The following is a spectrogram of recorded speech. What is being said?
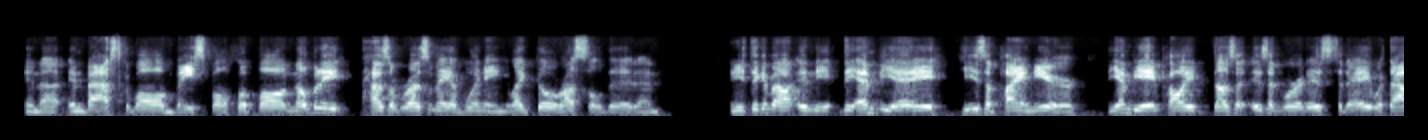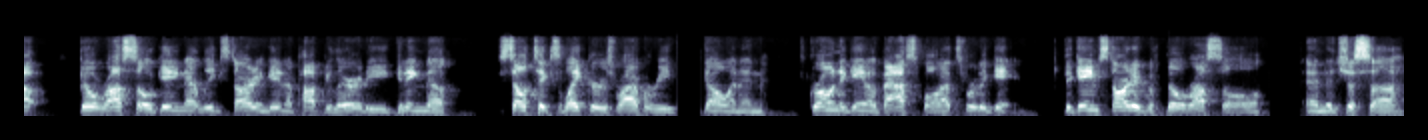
in uh, in basketball and baseball, football. Nobody has a resume of winning like Bill Russell did, and and you think about in the the NBA, he's a pioneer the NBA probably doesn't isn't where it is today without Bill Russell getting that league started and getting the popularity, getting the Celtics Lakers rivalry going and growing the game of basketball. That's where the game the game started with Bill Russell. And it's just uh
